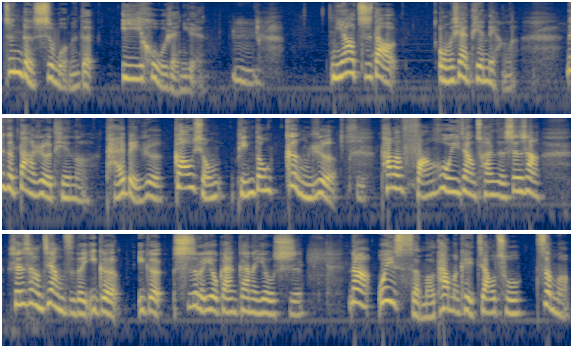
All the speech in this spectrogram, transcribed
真的是我们的医护人员。嗯，你要知道，我们现在天凉了，那个大热天呢，台北热，高雄、屏东更热。是，他们防护衣这样穿着，身上身上这样子的一个一个湿了又干，干了又湿。那为什么他们可以交出这么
